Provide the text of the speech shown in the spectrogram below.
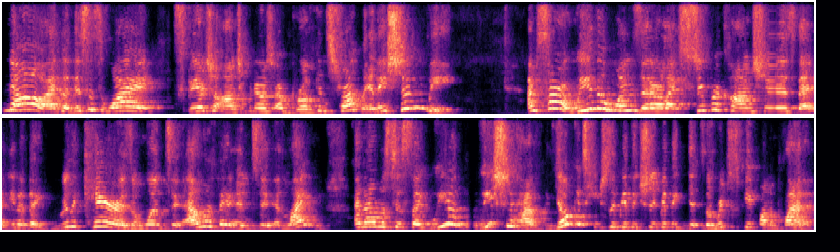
no. I go, this is why spiritual entrepreneurs are broke and struggling, and they shouldn't be I'm sorry, we the ones that are like super conscious that you know that really cares and want to elevate and to enlighten. And I was just like, we we should have yoga teachers should be the, should be the, the richest people on the planet.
